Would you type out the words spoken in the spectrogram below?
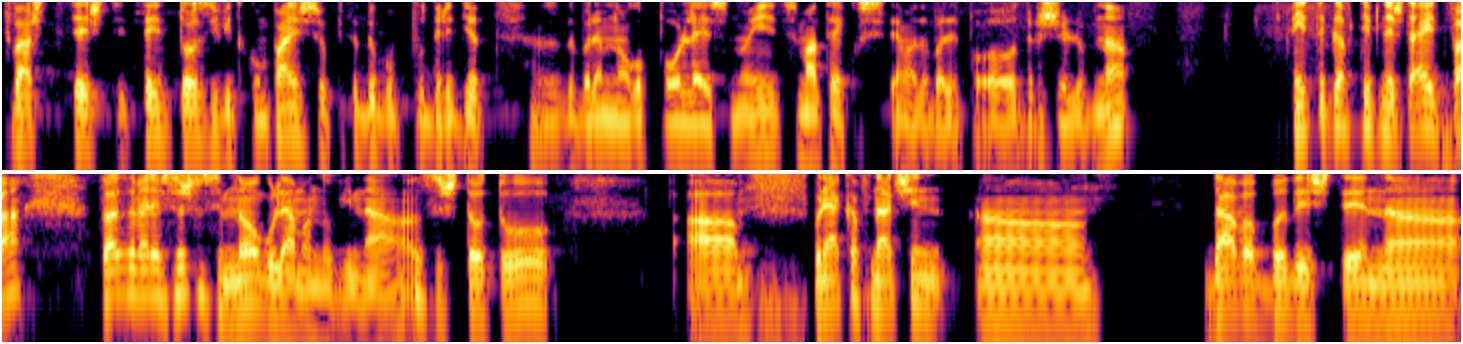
Това ще, ще, този вид компании ще се опитат да го подредят, за да бъде много по-лесно и самата екосистема да бъде по-дружелюбна. И такъв тип неща. И това, това за мен всъщност е много голяма новина, защото а, по някакъв начин а, дава бъдеще на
